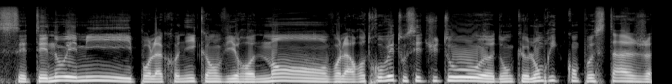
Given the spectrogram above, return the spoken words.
C'était Noémie pour la chronique environnement. Voilà, retrouvez tous ces tutos, euh, donc euh, lombric compostage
